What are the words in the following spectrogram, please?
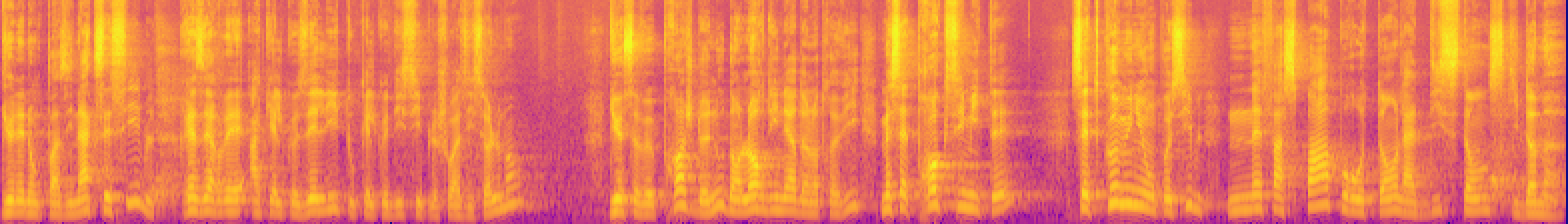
Dieu n'est donc pas inaccessible, réservé à quelques élites ou quelques disciples choisis seulement. Dieu se veut proche de nous dans l'ordinaire de notre vie, mais cette proximité, cette communion possible n'efface pas pour autant la distance qui demeure.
